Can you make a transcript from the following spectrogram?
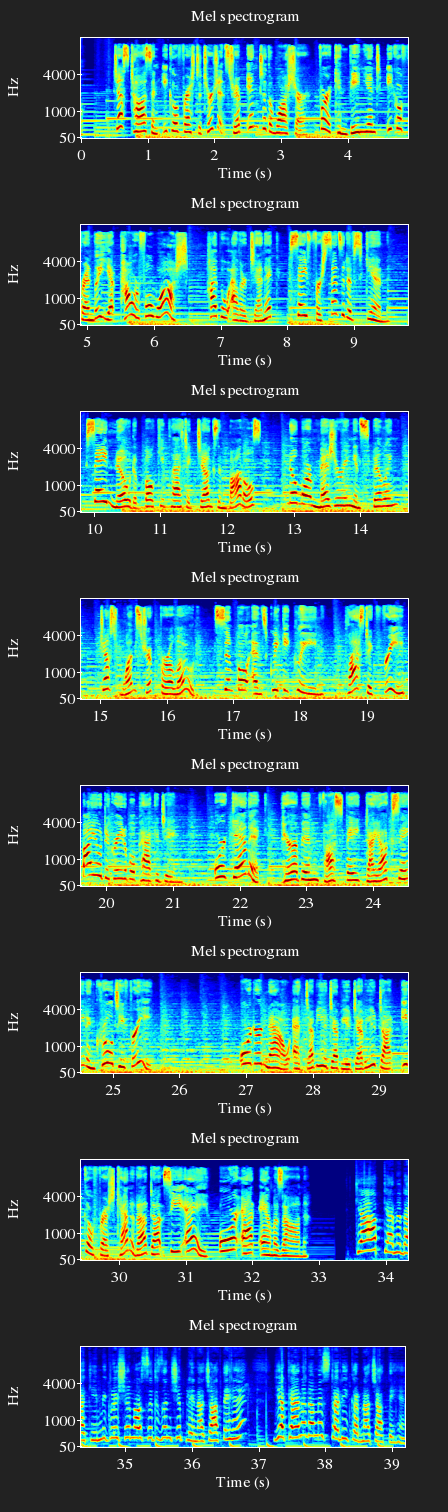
Just toss an EcoFresh detergent strip into the washer for a convenient, eco-friendly yet powerful wash. Hypoallergenic, safe for sensitive skin. Say no to bulky plastic jugs and bottles. No more measuring and spilling. Just one strip for a load. Simple and squeaky clean. Plastic free, biodegradable packaging. Organic, paraben, phosphate, dioxane, and cruelty free. Order now at www.ecofreshcanada.ca or at Amazon. क्या आप Canada की immigration और citizenship लेना चाहते हैं या Canada में study करना चाहते हैं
